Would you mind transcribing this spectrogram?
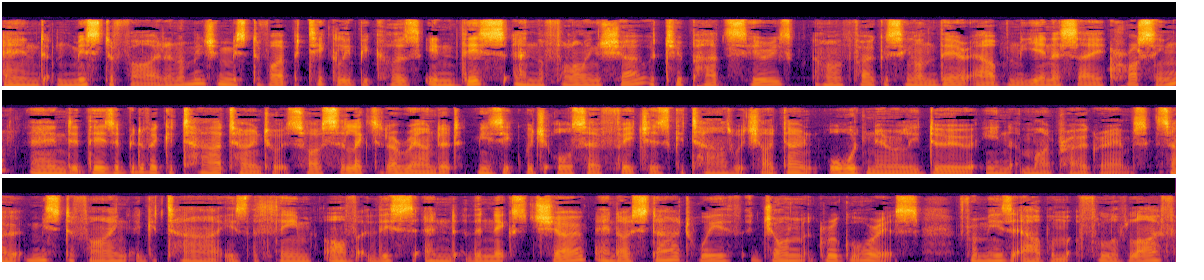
and Mystified. And I mention Mystified particularly because in this and the following show, a two part series, I'm focusing on their album Yenisei Crossing, and there's a bit of a guitar tone to it, so I've selected around it music which also features guitars, which I don't ordinarily do in my programs. So, mystifying a guitar is the theme of this and and the next show. And I start with John Gregorius from his album Full of Life.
